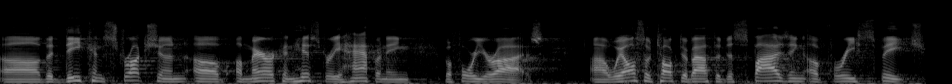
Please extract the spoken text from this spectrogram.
uh, the deconstruction of American history happening before your eyes. Uh, we also talked about the despising of free speech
